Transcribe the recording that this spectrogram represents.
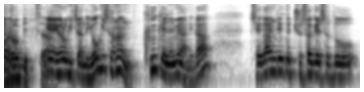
여러 기자. 예, 여러 기자인데 여기서는 그 개념이 아니라 제가 이제 그 주석에서도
